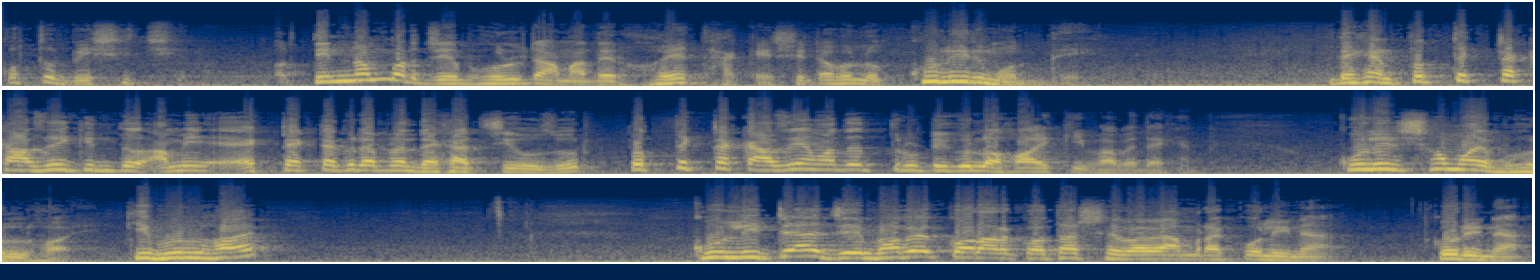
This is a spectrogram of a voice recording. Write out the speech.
কত বেশি ছিল। তিন নম্বর যে ভুলটা আমাদের হয়ে থাকে সেটা হলো কুলির মধ্যে। দেখেন, প্রত্যেকটা কাজেই কিন্তু আমি একটা একটা করে আপনার দেখাচ্ছি হুজুর প্রত্যেকটা কাজে আমাদের ত্রুটিগুলো হয় কীভাবে, দেখেন। কুলির সময় ভুল হয়। কি ভুল হয়? কুলিটা যেভাবে করার কথা সেভাবে আমরা করি না করি না।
